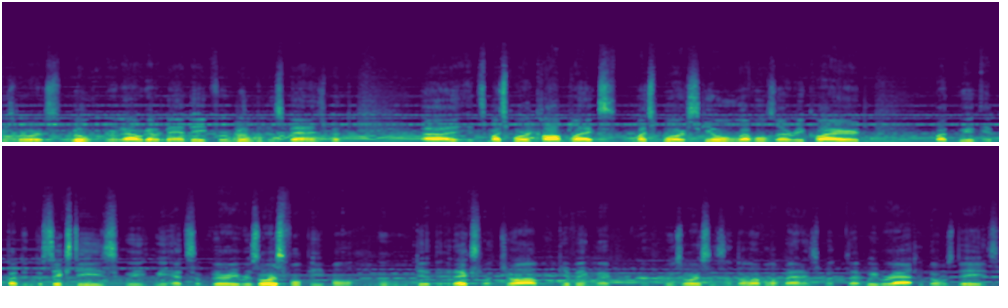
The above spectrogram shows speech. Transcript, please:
resource. We'll, we're now got a mandate for wilderness management. Uh, it's much more complex, much more skill levels are required. But we, but in the 60s, we, we had some very resourceful people who did an excellent job giving the resources and the level of management that we were at in those days.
